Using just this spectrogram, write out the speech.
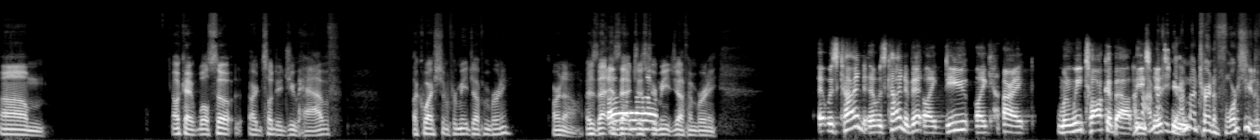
Um. Okay. Well, so so did you have a question for Meet Jeff and Bernie, or no? Is that is that just Uh, your Meet Jeff and Bernie? It was kind of it was kind of it. Like, do you like? All right, when we talk about these I'm not, issues, I'm not trying to force you to.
